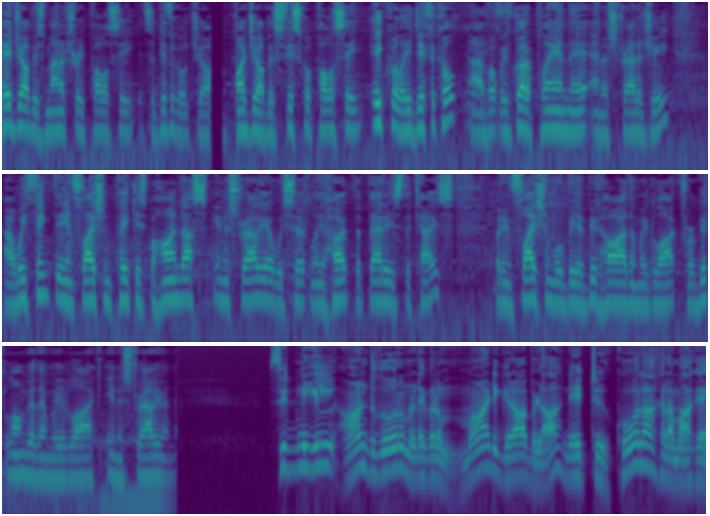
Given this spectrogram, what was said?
Their job is monetary policy. It's a difficult job. My job is fiscal policy, equally difficult, uh, but we've got a plan there and a strategy. Uh, we think the inflation peak is behind us in Australia. We certainly hope that that is the case, but inflation will be a bit higher than we'd like for a bit longer than we'd like in Australia. சிட்னியில் ஆண்டுதோறும் நடைபெறும் மாடி கிரா விழா நேற்று கோலாகலமாக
